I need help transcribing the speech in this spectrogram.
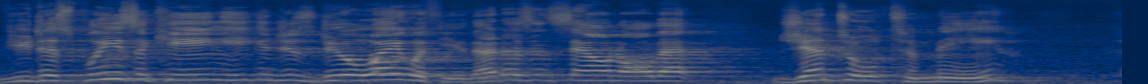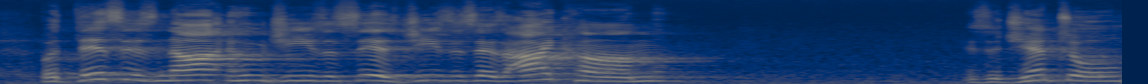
If you displease a king, he can just do away with you. That doesn't sound all that gentle to me. But this is not who Jesus is. Jesus says, I come as a gentle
